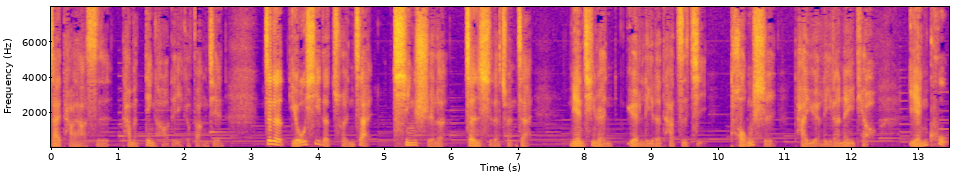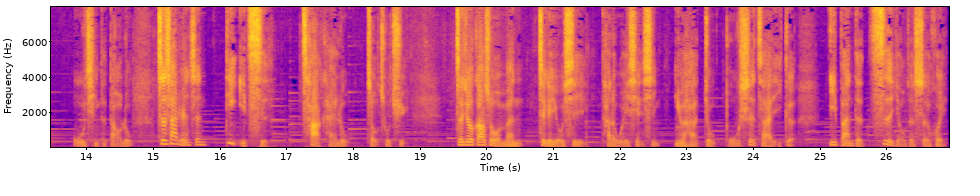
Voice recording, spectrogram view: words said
在塔塔斯他们定好的一个房间。这个游戏的存在侵蚀了真实的存在，年轻人远离了他自己，同时他远离了那一条严酷无情的道路。这是他人生第一次岔开路走出去。这就告诉我们，这个游戏它的危险性，因为它就不是在一个一般的自由的社会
